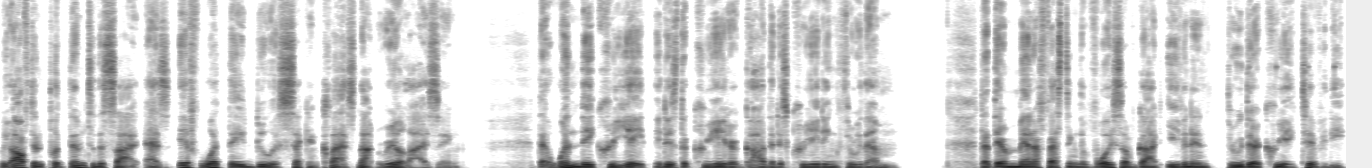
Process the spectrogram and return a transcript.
We often put them to the side as if what they do is second class, not realizing that when they create, it is the creator God that is creating through them. That they're manifesting the voice of God even in through their creativity.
